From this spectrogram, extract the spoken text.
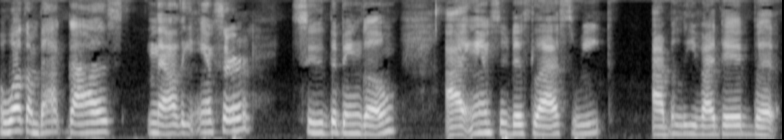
Welcome back, guys. Now, the answer to the bingo. I answered this last week I believe I did, but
